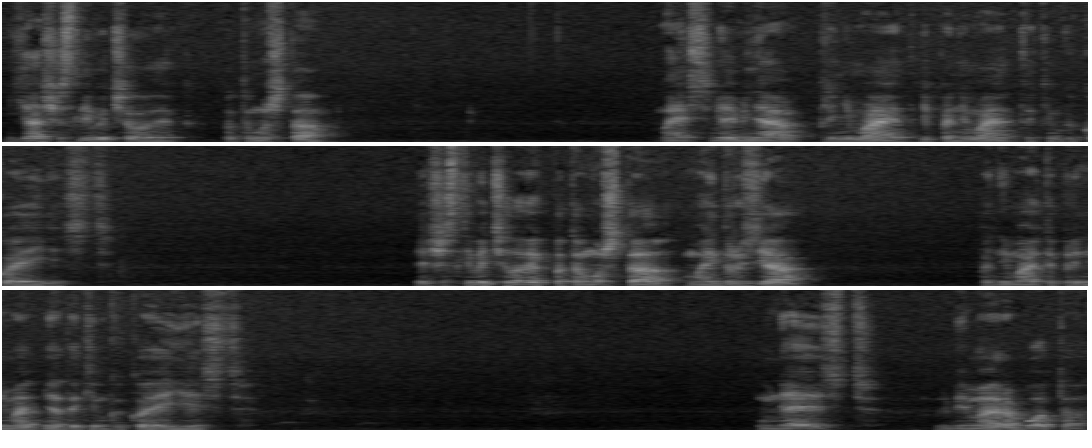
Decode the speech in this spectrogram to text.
Я счастливый человек, потому что моя семья меня принимает и понимает таким, какой я есть. Я счастливый человек, потому что мои друзья понимают и принимают меня таким, какой я есть. У меня есть любимая работа.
